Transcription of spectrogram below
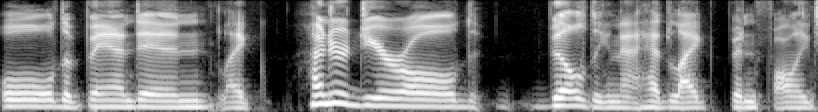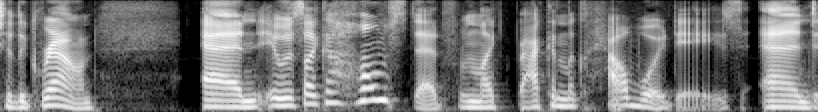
old abandoned like hundred year old building that had like been falling to the ground. And it was like a homestead from like back in the cowboy days. And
